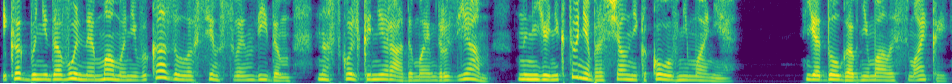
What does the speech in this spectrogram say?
И как бы недовольная мама не выказывала всем своим видом, насколько не рада моим друзьям, на нее никто не обращал никакого внимания. Я долго обнималась с Майкой,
